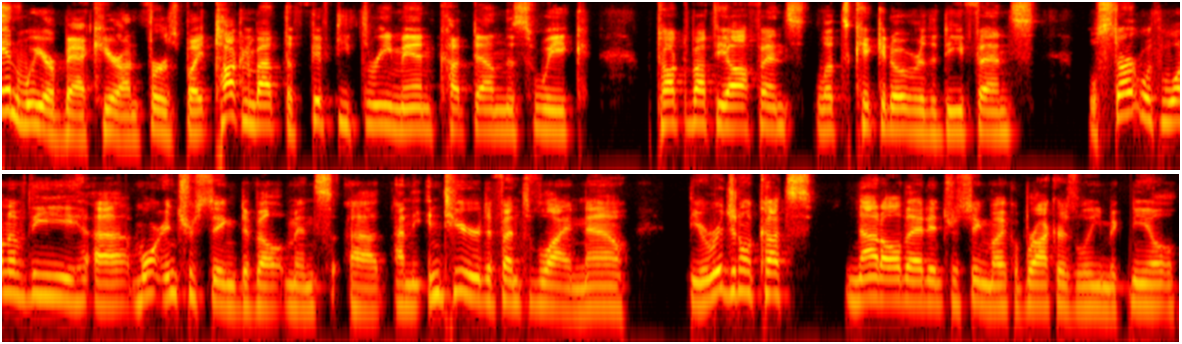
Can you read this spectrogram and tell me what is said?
And we are back here on First Bite talking about the 53 man cut down this week. We talked about the offense. Let's kick it over the defense. We'll start with one of the uh, more interesting developments uh, on the interior defensive line. Now, the original cuts, not all that interesting. Michael Brockers, Lee McNeill,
